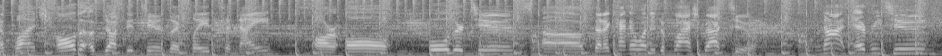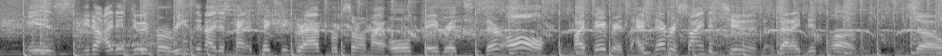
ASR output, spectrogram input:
Played a bunch. All the Abducted tunes I played tonight are all older tunes uh, that I kind of wanted to flash back to. Not every tune is, you know, I didn't do it for a reason. I just kind of picked and grabbed from some of my old favorites. They're all my favorites. I've never signed a tune that I didn't love. So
